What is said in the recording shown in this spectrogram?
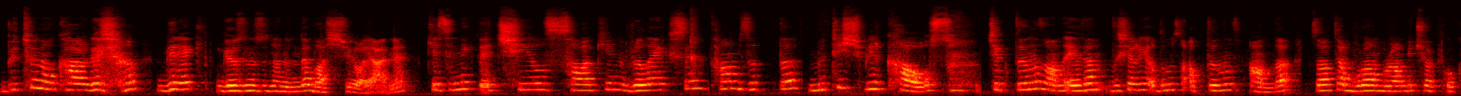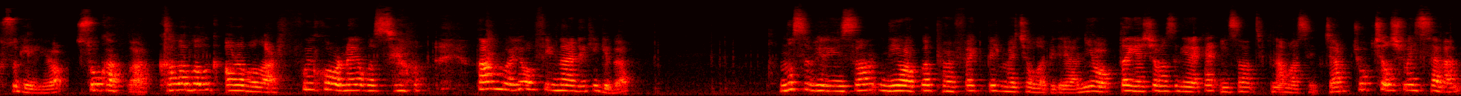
bütün o kargaşa direkt gözünüzün önünde başlıyor yani. Kesinlikle chill, sakin, relaxing, tam zıttı müthiş bir kaos. Çıktığınız anda, evden dışarıya adımınızı attığınız anda zaten buram buram bir çöp kokusu geliyor. Sokaklar, kalabalık arabalar, full kornaya basıyor. tam böyle o filmlerdeki gibi nasıl bir insan New York'la perfect bir match olabilir? Yani New York'ta yaşaması gereken insan tipinden bahsedeceğim. Çok çalışmayı seven,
